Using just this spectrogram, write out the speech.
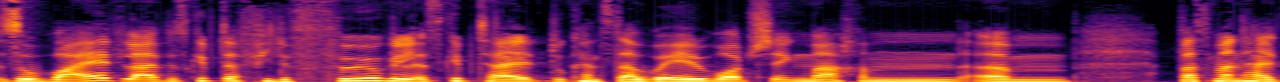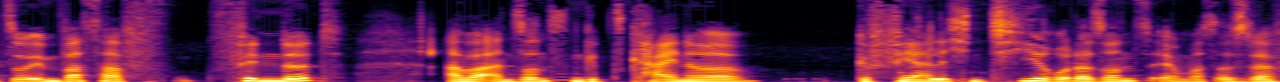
so Wildlife, es gibt da viele Vögel, es gibt halt, du kannst da Whale-Watching machen, ähm, was man halt so im Wasser findet. Aber ansonsten gibt's keine gefährlichen Tiere oder sonst irgendwas. Also da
